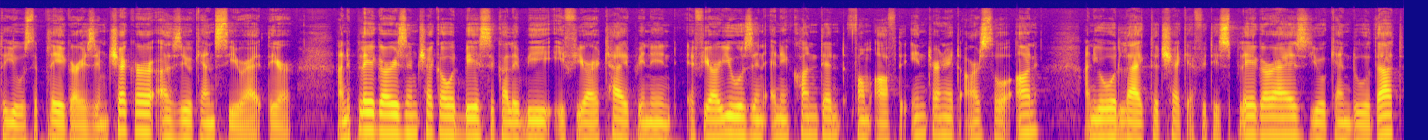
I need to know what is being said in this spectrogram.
to use the plagiarism checker as you can see right there. And the plagiarism checker would basically be if you are typing in, if you are using any content from off the internet or so on, and you would like to check if it is plagiarized, you can do that.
